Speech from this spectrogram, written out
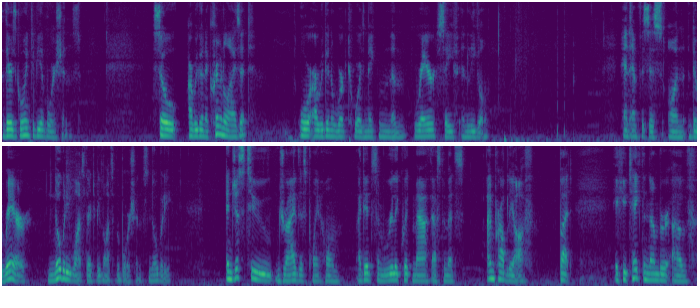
There's going to be abortions. So, are we going to criminalize it? Or are we going to work towards making them rare, safe, and legal? An emphasis on the rare. Nobody wants there to be lots of abortions. Nobody. And just to drive this point home, I did some really quick math estimates. I'm probably off, but if you take the number of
